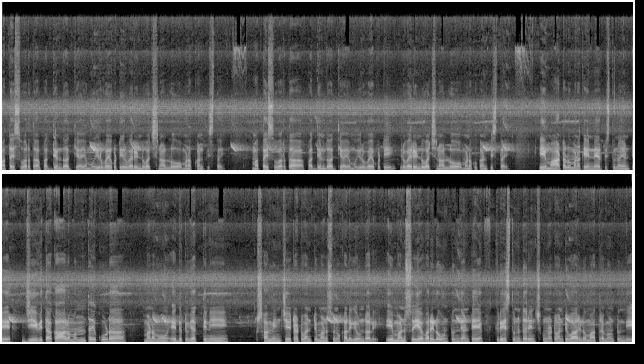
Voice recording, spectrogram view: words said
మతైస్వార్త పద్దెనిమిదో అధ్యాయము ఇరవై ఒకటి ఇరవై రెండు వచనాల్లో మనకు కనిపిస్తాయి. మతైస్వార్త పద్దెనిమిదో అధ్యాయము ఇరవై ఒకటి ఇరవై రెండు వచనాల్లో మనకు కనిపిస్తాయి. ఈ మాటలు మనకు ఏం నేర్పిస్తున్నాయంటే జీవితకాలమంతా కూడా మనము ఎదుటి వ్యక్తిని క్షమించేటటువంటి మనసును కలిగి ఉండాలి. ఈ మనసు ఎవరిలో ఉంటుంది అంటే క్రీస్తును ధరించుకున్నటువంటి వారిలో మాత్రమే ఉంటుంది.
